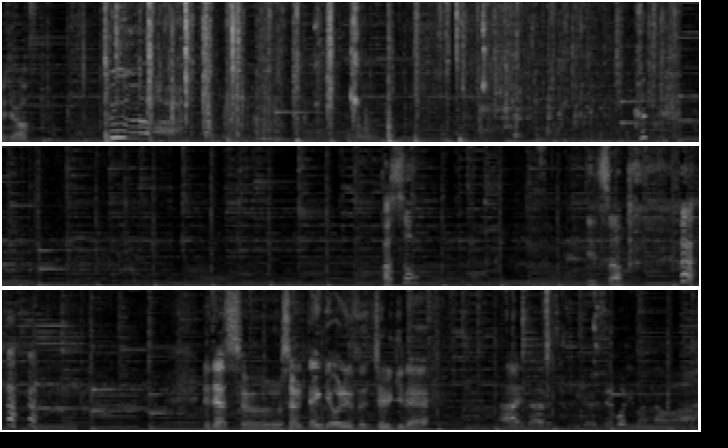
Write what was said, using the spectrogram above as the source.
예쁘죠? 갔어? 있어? 이제 슬슬 땡겨 올려서 즐기네 아 나는 자꾸 열쇠고리만 나와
